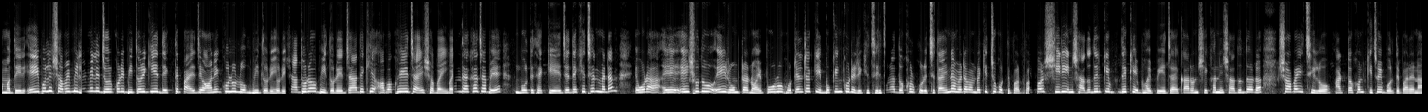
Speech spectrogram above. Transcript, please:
আমাদের। এই বলে সবাই মিলে মিলে জোর করে ভিতরে গিয়ে দেখতে পায় যে অনেকগুলো লোক ভিতরে। সাধুরাও ভিতরে, যা দেখে অবাক হয়ে যায় সবাই। দেখা যাবে, বলতে থাকে যে দেখেছেন ম্যাডাম, ওরা এই শুধু এই রুমটা নয়, পুরো হোটেলটাকে বুকিং করে রেখেছে। ওরা দখল করেছে, তাই না ম্যাডাম? আমরা কিছু করতে পারব। এরপর শিরিন সাধুদেরকে দেখে ভয় পেয়ে যায়, কারণ সেখানে সাধুদারা সবাই ছিল, আর তখন কিছুই বলতে পারে না।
